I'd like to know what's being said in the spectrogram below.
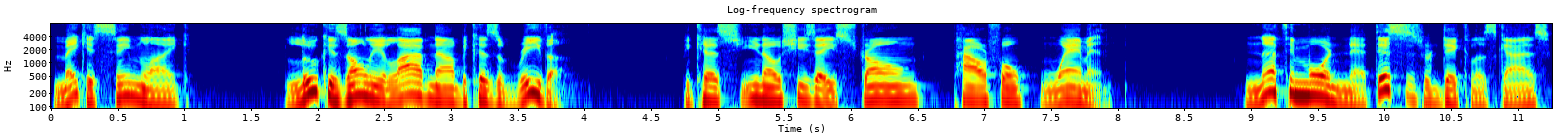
make it seem like Luke is only alive now because of Reva, because you know she's a strong, powerful woman. Nothing more than that. This is ridiculous, guys.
